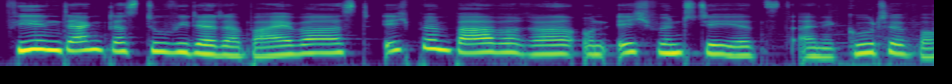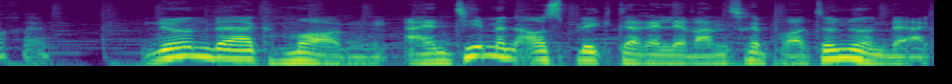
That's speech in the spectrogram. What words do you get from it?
Vielen Dank, dass du wieder dabei warst. Ich bin Barbara und ich wünsche dir jetzt eine gute Woche. Nürnberg morgen, ein Themenausblick der Relevanzreporter Nürnberg.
